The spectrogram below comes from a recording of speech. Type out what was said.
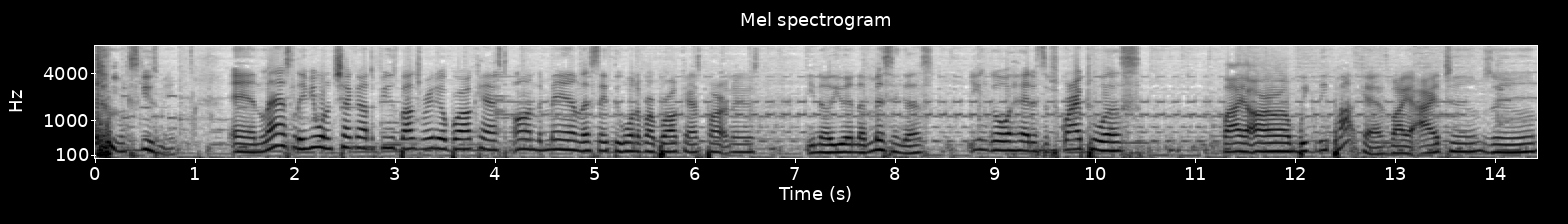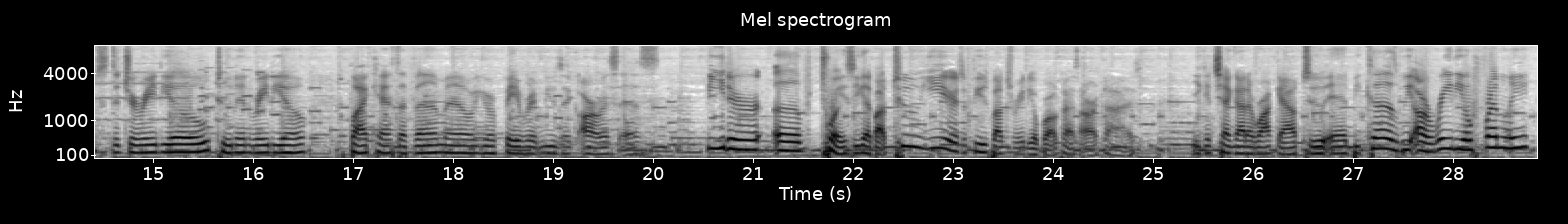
Excuse me. And lastly, if you want to check out the Fusebox radio broadcast on demand, let's say through one of our broadcast partners, you know, you end up missing us, you can go ahead and subscribe to us via our um, weekly podcast via iTunes, Zune, Stitcher Radio, TuneIn Radio, Podcast FM, or your favorite music RSS feeder of choice. You got about two years of Fusebox Radio broadcast archives. You can check out and rock out to. And because we are radio friendly,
